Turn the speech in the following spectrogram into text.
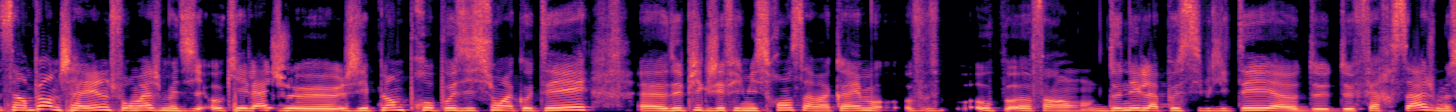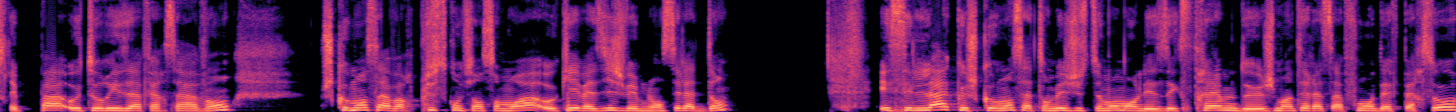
c'est un peu un challenge pour moi. Je me dis, ok, là, je j'ai plein de propositions à côté. Euh, depuis que j'ai fait Miss France, ça m'a quand même, enfin, donné la possibilité euh, de, de faire ça. Je me serais pas autorisée à faire ça avant. Je commence à avoir plus confiance en moi. Ok, vas-y, je vais me lancer là-dedans. Et c'est là que je commence à tomber justement dans les extrêmes de je m'intéresse à fond au dev perso.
